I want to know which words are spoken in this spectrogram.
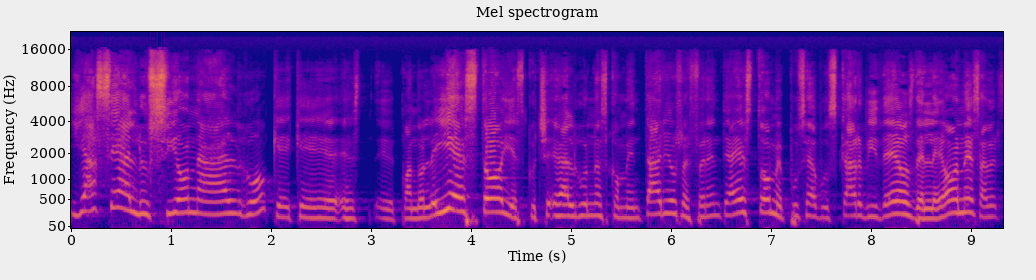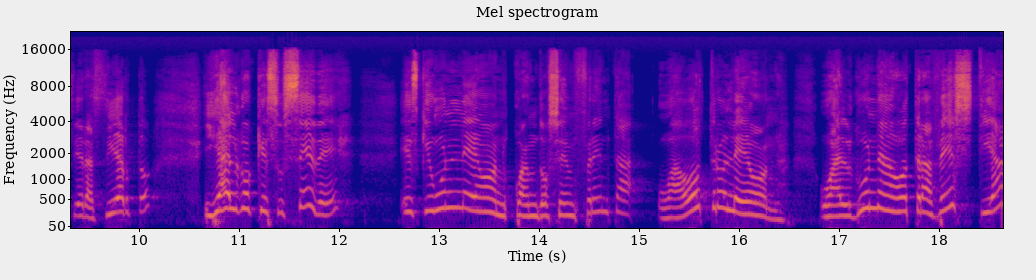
Y hace alusión a algo que, eh, cuando leí esto y escuché algunos comentarios referente a esto, me puse a buscar videos de leones a ver si era cierto. Y algo que sucede es que un león cuando se enfrenta o a otro león o a alguna otra bestia,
